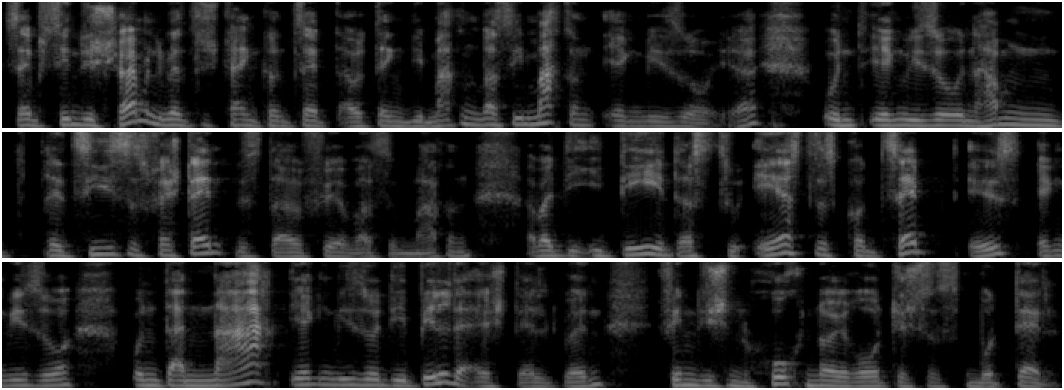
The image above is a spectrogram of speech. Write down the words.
Selbst Cindy Sherman wird sich kein Konzept ausdenken. Die machen, was sie machen, irgendwie so, ja. Und irgendwie so und haben ein präzises Verständnis dafür, was sie machen. Aber die Idee, dass zuerst das Konzept ist, irgendwie so, und danach irgendwie so die Bilder erstellt werden, finde ich ein hochneurotisches Modell.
